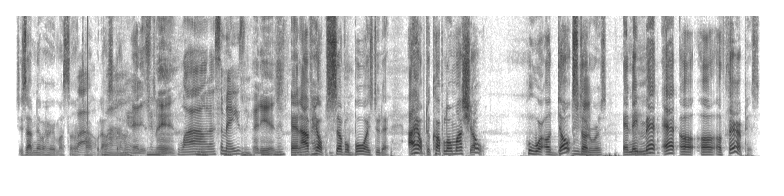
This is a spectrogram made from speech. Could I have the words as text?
She said, I've never heard my son Wow. talk without Wow. stuttering. That is man. Wow, that's mm-hmm. amazing. That is. Mm-hmm. And I've helped several boys do that. I helped a couple on my show who were adult mm-hmm. stutterers, and they met at a, a, a therapist.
